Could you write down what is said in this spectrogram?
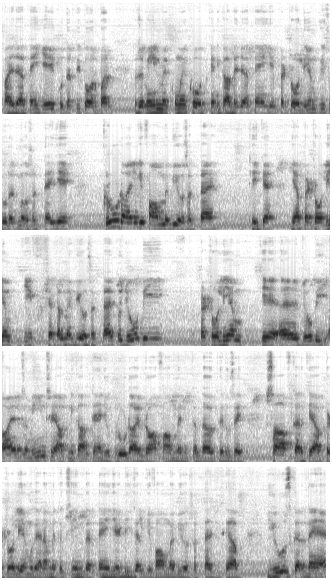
پائے جاتے ہیں۔ یہ قدرتی طور پر زمین میں کنویں کھود کے نکالے جاتے ہیں۔ یہ پیٹرولیم کی صورت میں ہو سکتا ہے، یہ کروڈ آئل کی فارم میں بھی ہو سکتا ہے، ٹھیک ہے، یا پیٹرولیم کی شکل میں بھی ہو سکتا ہے۔ تو جو بھی پیٹرولیم کہ جو بھی آئل زمین سے آپ نکالتے ہیں، جو کروڈ آئل را فارم میں نکلتا ہے اور پھر اسے صاف کر کے آپ پیٹرولیم وغیرہ میں تقسیم کرتے ہیں، یہ ڈیزل کی فارم میں بھی ہو سکتا ہے، جسے آپ یوز کرتے ہیں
